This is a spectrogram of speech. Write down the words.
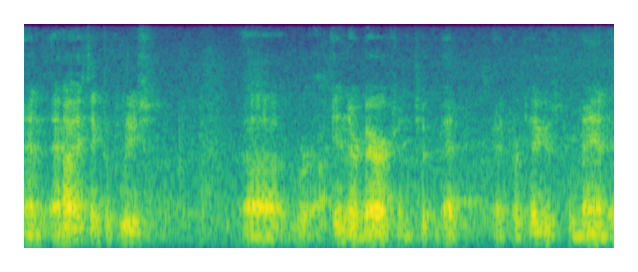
And, and I think the police uh, were in their barracks and took, at, at Ortega's command,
